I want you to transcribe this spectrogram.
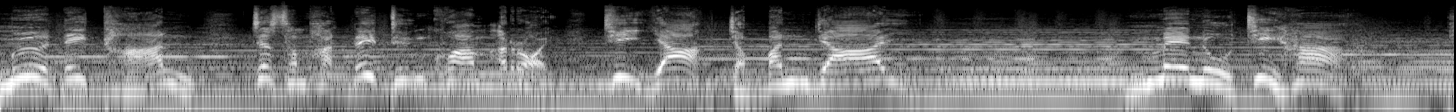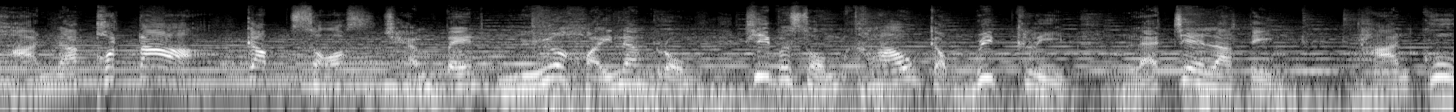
เมื่อได้ทานจะสัมผัสได้ถึงความอร่อยที่ยากจะบรรยาย เมนูที่ 5 พานาคอตต้า กับซอสแชมเปญเนื้อหอยนางรม ที่ผสมเคล้ากับวิปครีมและเจลาติน ทานคู่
